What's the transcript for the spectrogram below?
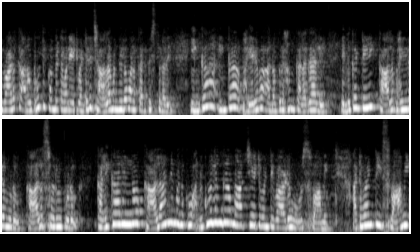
వాళ్ళకి అనుభూతి పొందటం అనేటువంటిది చాలా మందిలో మనకు కనిపిస్తున్నది. ఇంకా ఇంకా భైరవ అనుగ్రహం కలగాలి. ఎందుకంటే కాలభైరవుడు కాలస్వరూపుడు కలికాలంలో కాలాన్ని మనకు అనుకూలంగా మార్చేటువంటి వాడు స్వామి. అటువంటి స్వామి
